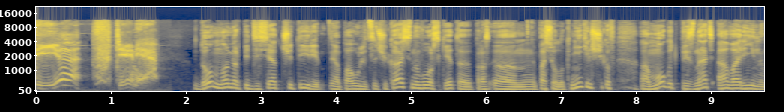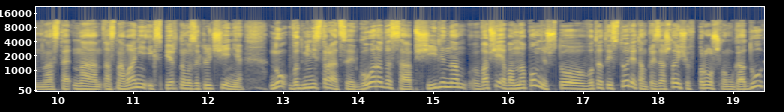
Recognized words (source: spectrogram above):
Я в теме. Дом номер 54 э, по улице Чекасина в Орске, это э, поселок Никельщиков, э, могут признать аварийным на, оста- на основании экспертного заключения. Ну, в администрации города сообщили нам... Вообще, я вам напомню, что вот эта история там произошла еще в прошлом году,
